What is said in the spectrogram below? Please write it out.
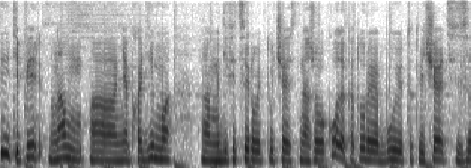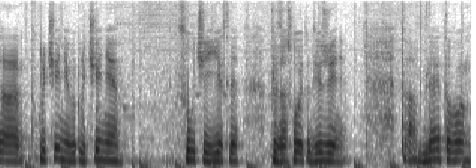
И теперь нам а, необходимо а, модифицировать ту часть нашего кода, которая будет отвечать за включение и выключение в случае, если произошло это движение. Так, для этого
